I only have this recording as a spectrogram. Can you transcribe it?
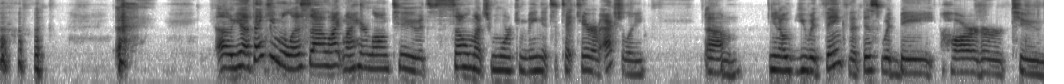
Oh yeah, thank you, Melissa. I like my hair long too. It's so much more convenient to take care of. Actually, um, you know, you would think that this would be harder to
